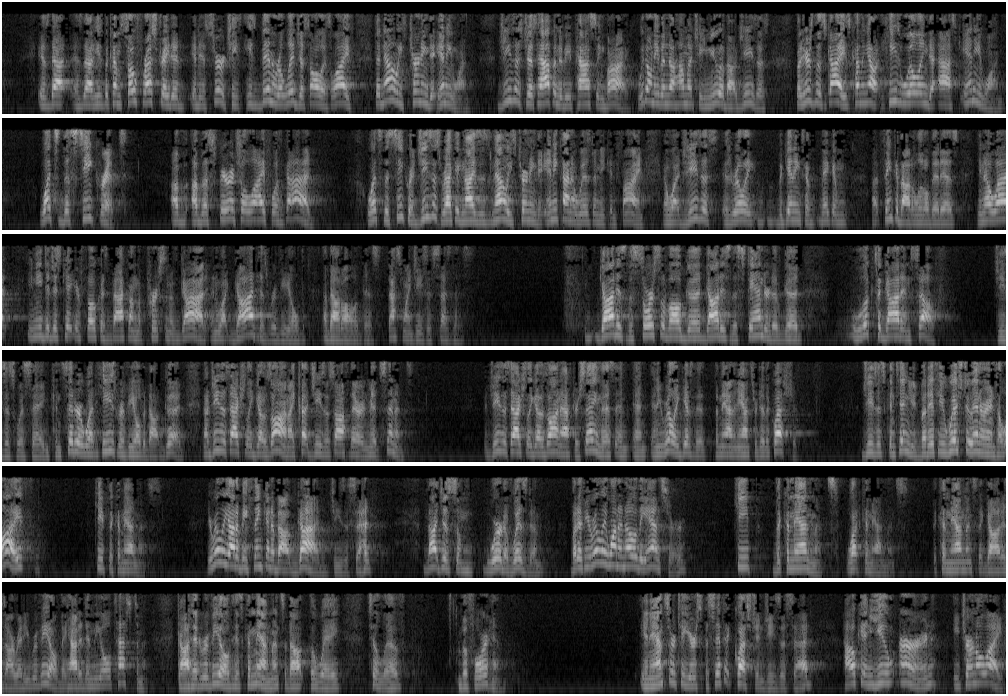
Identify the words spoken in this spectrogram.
is that, is that he's become so frustrated in his search. He's, he's been religious all his life that now he's turning to anyone. Jesus just happened to be passing by. We don't even know how much he knew about Jesus. But here's this guy, he's coming out. He's willing to ask anyone, what's the secret of, of a spiritual life with God? What's the secret? Jesus recognizes now he's turning to any kind of wisdom he can find. And what Jesus is really beginning to make him uh, think about a little bit is, you know what? You need to just get your focus back on the person of God and what God has revealed about all of this. That's why Jesus says this. God is the source of all good. God is the standard of good. Look to God Himself, Jesus was saying. Consider what He's revealed about good. Now, Jesus actually goes on. I cut Jesus off there in mid sentence. But Jesus actually goes on after saying this, and, and, and he really gives the, the man an answer to the question. Jesus continued, But if you wish to enter into life, keep the commandments. You really ought to be thinking about God, Jesus said, not just some word of wisdom. But if you really want to know the answer, keep the commandments. What commandments? The commandments that God has already revealed. They had it in the Old Testament. God had revealed His commandments about the way to live before Him. In answer to your specific question, Jesus said, how can you earn eternal life?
